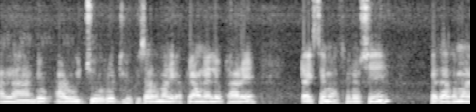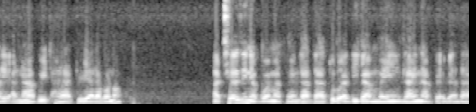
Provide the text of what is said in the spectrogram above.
Alan တို့ Arujo တို့ဒီလိုကစားသမားတွေအပြောင်းလဲလုပ်ထားတယ်တိုက်စစ်မှာဆိုလို့ရှိရင်ကစားသမားတွေအနာပေးထားတာတွေ့ရတာပေါ့နော်အချဲစီနဲ့ပွဲမှာဆိုရင်ဒါဒါသူတို့အဓိက main line up ပဲဗျာဒါ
